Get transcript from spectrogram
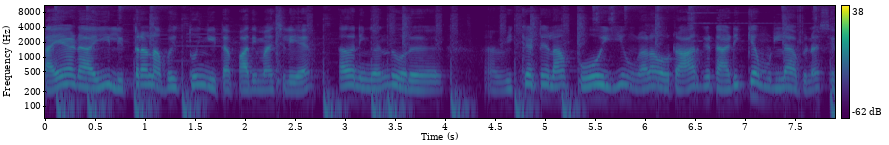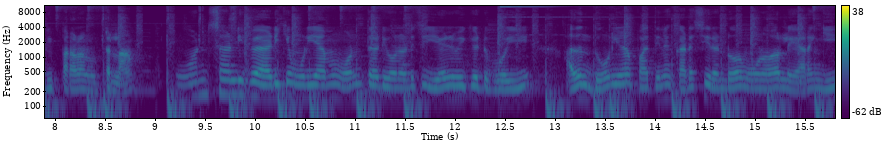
டயர்டாகி லிட்டரலாக நான் போய் தூங்கிட்டேன் பாதி மேட்ச்லேயே அதாவது நீங்கள் வந்து ஒரு விக்கெட்டுலாம் போய் உங்களால் ஒரு டார்கெட் அடிக்க முடியல அப்படின்னா சரி பரவாயில்ல விட்டுடலாம் ஒன் செவன்ட்டி ஃபைவ் அடிக்க முடியாமல் ஒன் தேர்ட்டி ஒன் அடித்து ஏழு விக்கெட்டு போய் அதுவும் தோனிலாம் பார்த்தீங்கன்னா கடைசி ரெண்டு ஓவர் மூணு ஓவரில் இறங்கி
